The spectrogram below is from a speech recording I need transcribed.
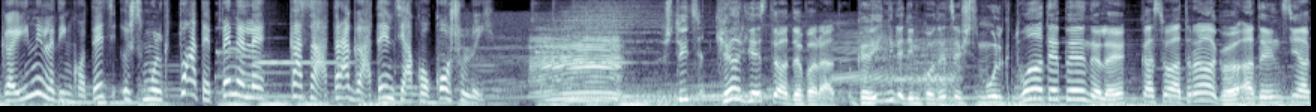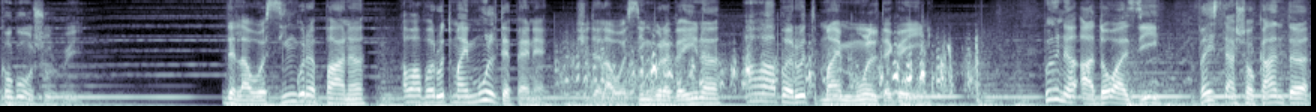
Găinile din coteți își smulg toate penele ca să atragă atenția cocoșului Știți, chiar este adevărat! Găinile din coteț își smulg toate penele ca să atragă atenția cocoșului. De la o singură pană au apărut mai multe pene și de la o singură găină au apărut mai multe găini. Până a doua zi, vestea șocantă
